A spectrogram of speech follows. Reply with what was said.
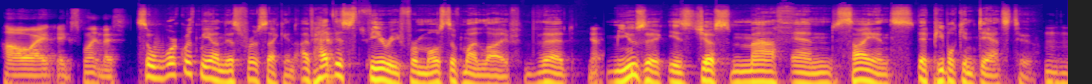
how I explain this. So work with me on this for a second. I've had yeah. this theory for most of my life that yeah. music is just math and science that people can dance to. Mm-hmm.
